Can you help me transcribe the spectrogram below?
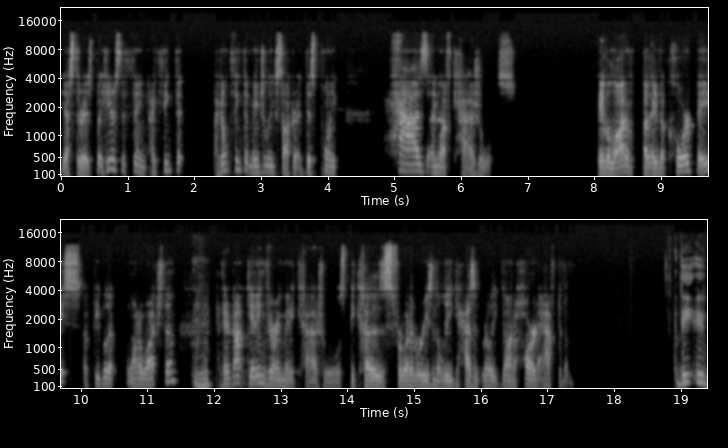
yes there is but here's the thing i think that i don't think that major league soccer at this point has enough casuals. They have a lot of uh, they have a core base of people that want to watch them. Mhm. they're not getting very many casuals because for whatever reason the league hasn't really gone hard after them. The it-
